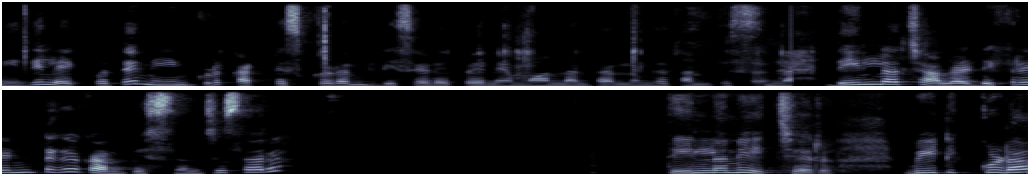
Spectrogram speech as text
మీది లేకపోతే నేను కూడా కట్టేసుకోవడానికి డిసైడ్ అయిపోయినేమో అన్నంత అందంగా కనిపిస్తుంది. దీనిలో చాలా డిఫరెంట్గా కనిపిస్తుంది చూసారా? దీనిలోనే ఇచ్చారు. వీటికి కూడా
